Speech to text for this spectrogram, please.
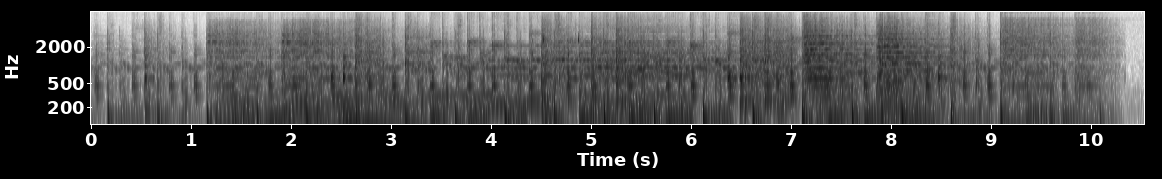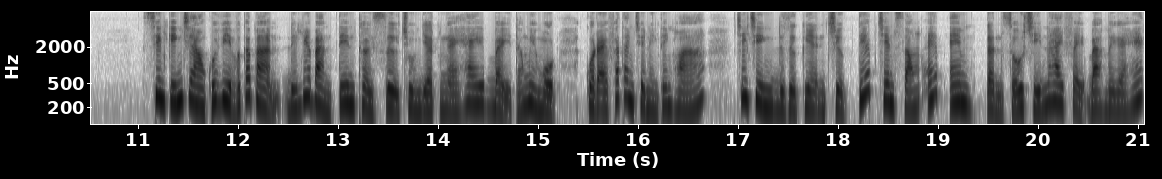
Xin kính chào quý vị và các bạn đến với bản tin thời sự Chủ nhật ngày 27 tháng 11 của Đài Phát thanh Truyền hình Thanh Hóa. Chương trình được thực hiện trực tiếp trên sóng FM tần số 92,3 MHz.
